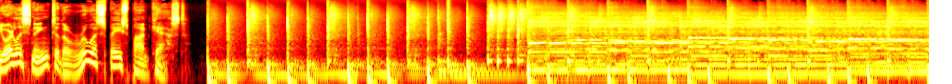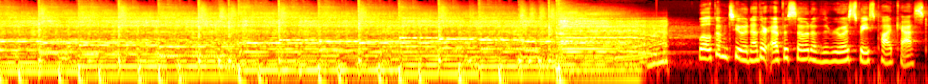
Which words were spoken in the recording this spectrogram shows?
You're listening to the Rua Space Podcast. Welcome to another episode of the Rua Space Podcast.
